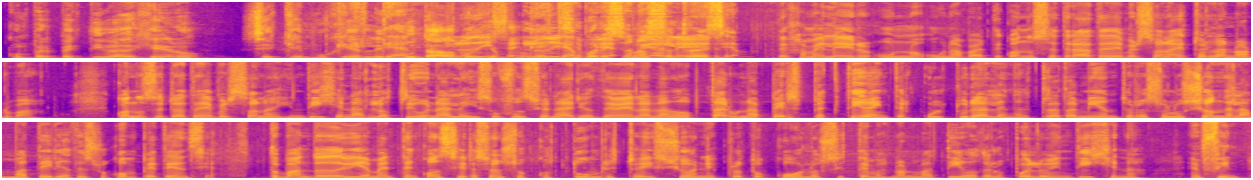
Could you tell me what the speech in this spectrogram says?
con perspectiva de género, si es que es mujer la Cristian, imputada, Y lo por dice- ejemplo. lo Cristian, dice- por voy a- eso voy a nosotros leer. decíamos- Déjame leer uno- una parte. Cuando se trate de personas, esto es la norma. Cuando se trate de personas indígenas, los tribunales y sus funcionarios deberán adoptar una perspectiva intercultural en el tratamiento y resolución de las materias de su competencia, tomando debidamente en consideración sus costumbres, tradiciones, protocolos, sistemas normativos de los pueblos indígenas. En fin,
